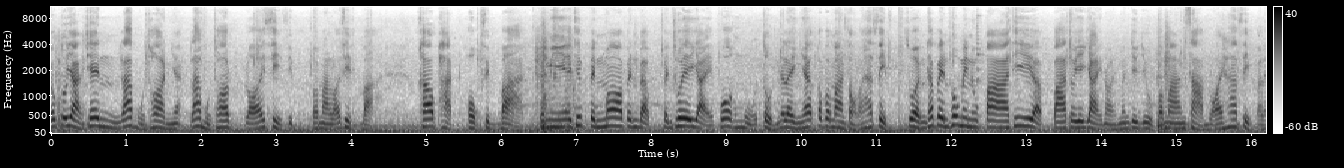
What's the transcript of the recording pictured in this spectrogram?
ยกตัวอย่างเช่นลาบหมูทอดเงี้ยลาบหมูทอด 140 ประมาณ 140 บาท ข้าวผัด 60 บาท จะมีไอ้ที่เป็นหม้อเป็นแบบเป็นถ้วยใหญ่พวกหมูตุ๋นอะไรเงี้ยก็ประมาณ 250 ส่วนถ้าเป็นพวกเมนูปลาที่แบบปลาตัวใหญ่ๆหน่อย มันจะอยู่ประมาณ 350 อะไร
